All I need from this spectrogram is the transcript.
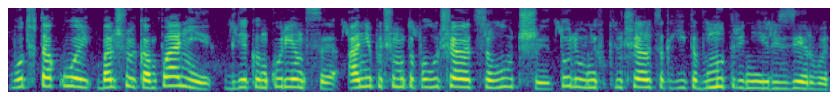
вот в такой большой компании, где конкуренция, они почему-то получаются лучшие, то ли у них включаются какие-то внутренние резервы,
